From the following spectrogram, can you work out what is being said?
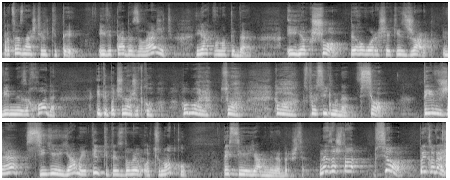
Про це знаєш тільки ти. І від тебе залежить, як воно піде. І якщо ти говориш якийсь жарт, він не заходить, і ти починаєш тако, о Боже, все, о, спасіть мене, все. Ти вже з цієї ями, як тільки ти здобрив оцю нотку, ти з цієї ями не виберешся. Не зайшла, все, поїхав далі.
